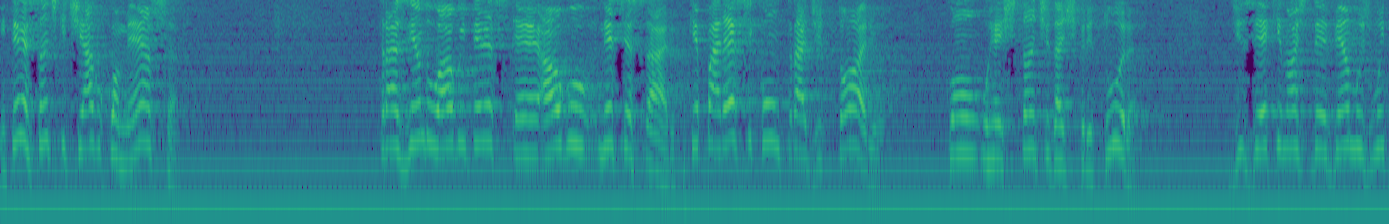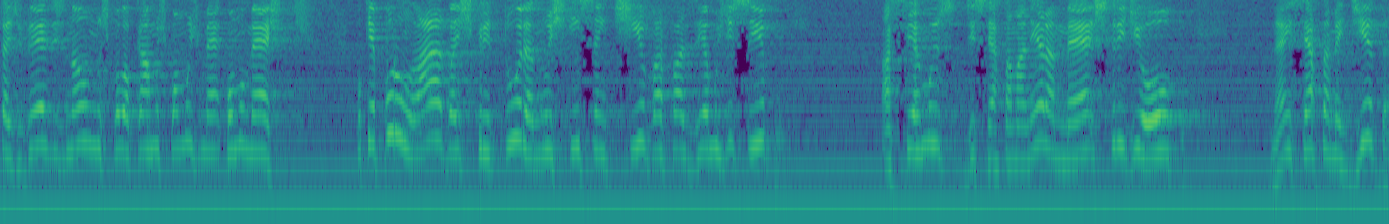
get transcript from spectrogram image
Interessante que Tiago começa trazendo algo, é, algo necessário, porque parece contraditório com o restante da Escritura dizer que nós devemos muitas vezes não nos colocarmos como, como mestres. Porque, por um lado, a Escritura nos incentiva a fazermos discípulos, a sermos, de certa maneira, mestre de outros. Né? Em certa medida,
